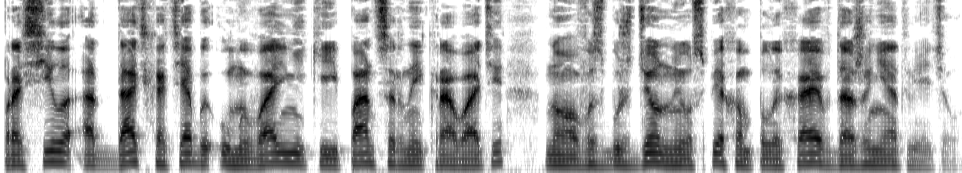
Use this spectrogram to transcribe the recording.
просило отдать хотя бы умывальники и панцирные кровати, но возбужденный успехом Полыхаев даже не ответил.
